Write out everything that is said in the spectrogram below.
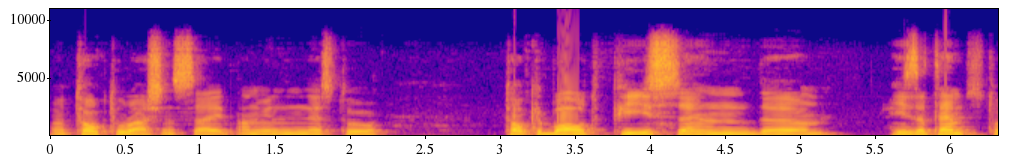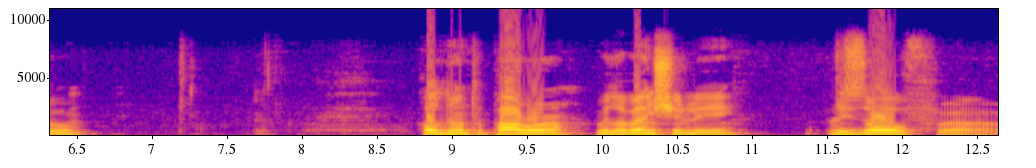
uh, talk to Russian side, unwillingness to talk about peace, and uh, his attempts to hold on to power will eventually resolve uh,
